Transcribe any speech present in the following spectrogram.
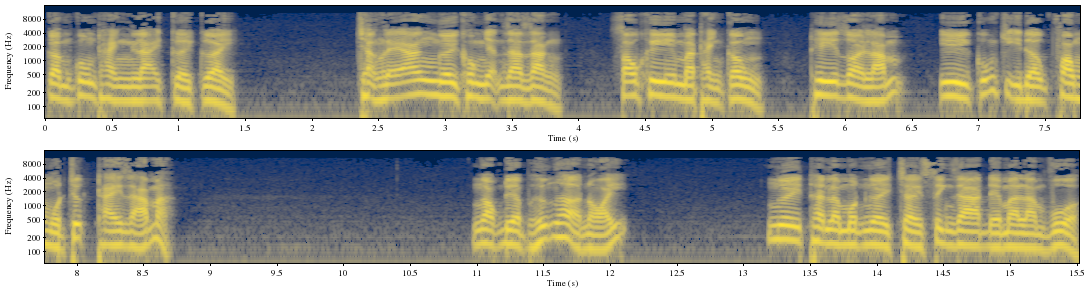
Cầm cung thành lại cười cười. Chẳng lẽ ngươi không nhận ra rằng, sau khi mà thành công, thì giỏi lắm, y cũng chỉ được phong một chức thái giám à? Ngọc Điệp hững hở nói, Ngươi thật là một người trời sinh ra để mà làm vua.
